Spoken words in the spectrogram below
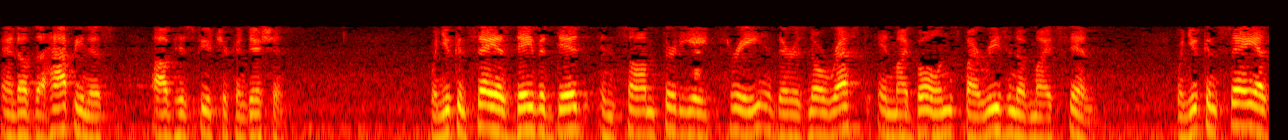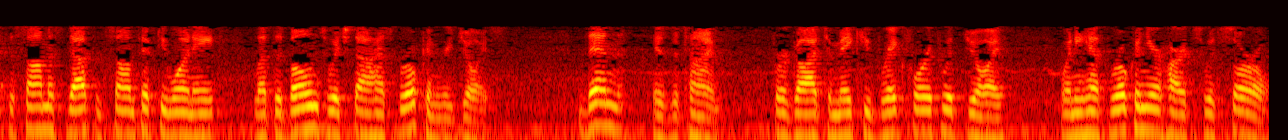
and of the happiness of his future condition. When you can say, as David did in Psalm 38:3, there is no rest in my bones by reason of my sin. When you can say, as the psalmist doth in Psalm 51:8, let the bones which thou hast broken rejoice. Then is the time for God to make you break forth with joy when he hath broken your hearts with sorrow.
